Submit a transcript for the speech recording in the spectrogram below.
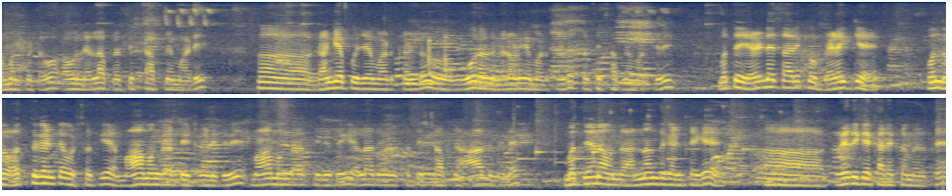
ಸಂಬಂಧಪಟ್ಟವು, ಅವನ್ನೆಲ್ಲ ಪ್ರತಿಷ್ಠಾಪನೆ ಮಾಡಿ ಗಂಗೆ ಪೂಜೆ ಮಾಡ್ಕೊಂಡು ಊರಲ್ಲಿ ಮೆರವಣಿಗೆ ಮಾಡ್ಕೊಂಡು ಪ್ರತಿಷ್ಠಾಪನೆ ಮಾಡ್ತೀವಿ. ಮತ್ತು ಎರಡನೇ ತಾರೀಕು ಬೆಳಗ್ಗೆ ಒಂದು ಹತ್ತು ಗಂಟೆ ವರ್ಷದೊತ್ತಿಗೆ ಮಹಾಮಂಗಳಾರತಿ ಇಟ್ಕೊಂಡಿದ್ದೀವಿ. ಮಹಾಮಂಗಾರತಿ ಜೊತೆಗೆ ಎಲ್ಲ ದೇವರ ಪ್ರತಿಷ್ಠಾಪನೆ ಆದಮೇಲೆ ಮಧ್ಯಾಹ್ನ ಒಂದು ಹನ್ನೊಂದು ಗಂಟೆಗೆ ವೇದಿಕೆ ಕಾರ್ಯಕ್ರಮ ಇರುತ್ತೆ.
